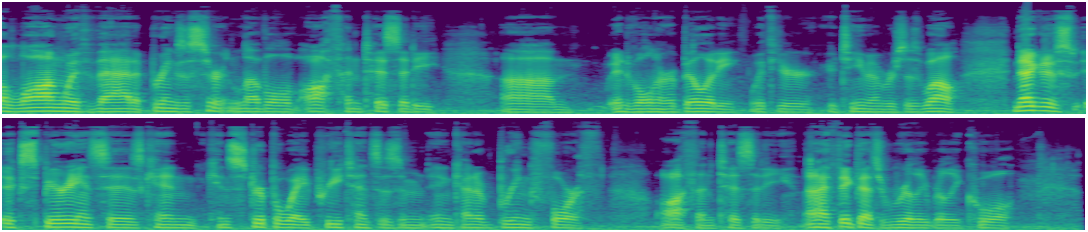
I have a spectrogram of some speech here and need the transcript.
along with that, it brings a certain level of authenticity um, and vulnerability with your, your team members as well. Negative experiences can can strip away pretenses and, and kind of bring forth authenticity, and I think that's really really cool.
